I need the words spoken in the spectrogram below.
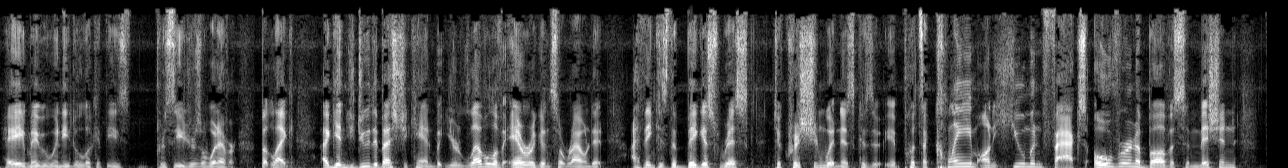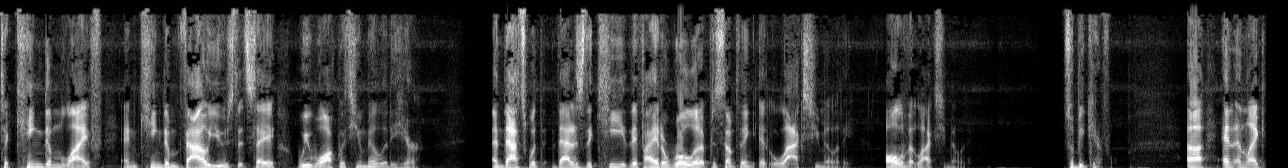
Hey, maybe we need to look at these procedures or whatever. But like again, you do the best you can. But your level of arrogance around it, I think, is the biggest risk to Christian witness because it, puts a claim on human facts over and above a submission to kingdom life and kingdom values that say we walk with humility here. And that's what that is the key. If I had to roll it up to something, it lacks humility. All of it lacks humility. So be careful. Uh, and and like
